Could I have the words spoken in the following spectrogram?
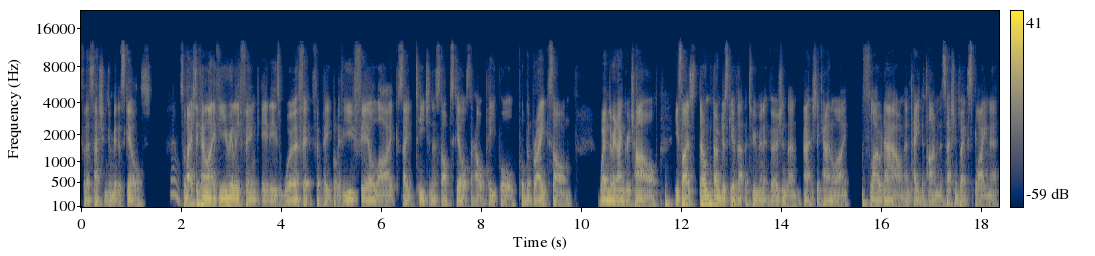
for the session can be the skills. Hmm. So actually, kind of like if you really think it is worth it for people, if you feel like, say, teaching the stop skills to help people put the brakes on when they're an angry child, it's like don't don't just give that the two minute version. Then actually, kind of like slow down and take the time in the session to explain it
